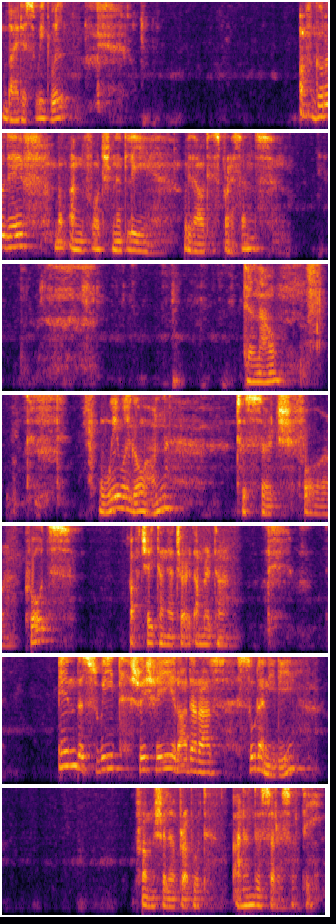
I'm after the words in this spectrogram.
by the sweet will of Gurudev, but unfortunately without his presence. Till now, we will go on to search for quotes of Chaitanya Charitamrita in the sweet Sri Sri Radharas Sudhanidhi from Srila Prabhupada Ananda Saraswati.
